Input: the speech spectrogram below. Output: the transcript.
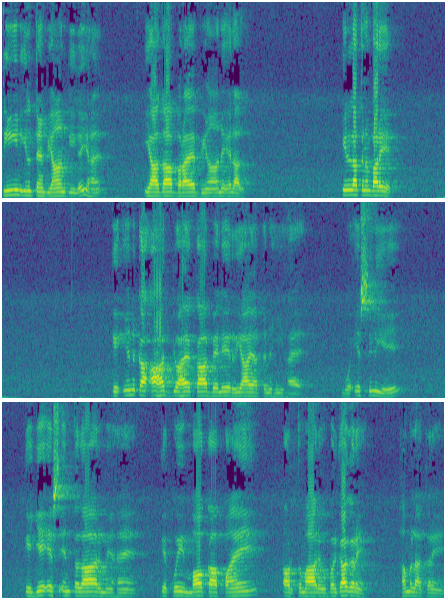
تین علتیں بیان کی گئی ہیں۔ یادہ برائے بیان علل۔ علت نمبر ایک۔ کہ ان کا عہد جو ہے قابل رعایت نہیں ہے۔ وہ اس لیے کہ یہ اس انتظار میں ہیں کہ کوئی موقع پائیں اور تمہارے اوپر کیا کریں؟ حملہ کریں۔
